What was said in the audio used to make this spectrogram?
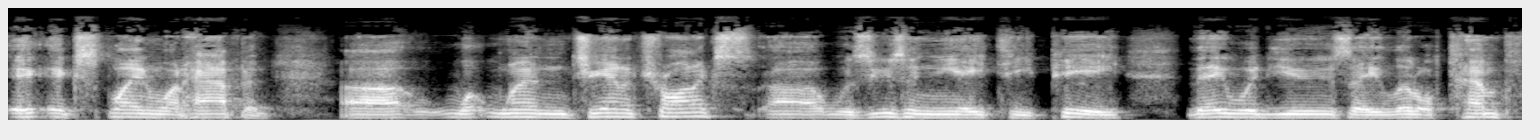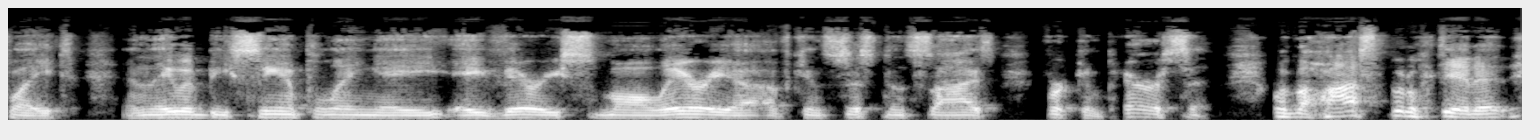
explain what happened. Uh, when Janitronics uh, was using the ATP, they would use a little template and they would be sampling a, a very small area of consistent size for comparison. When the hospital did it,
